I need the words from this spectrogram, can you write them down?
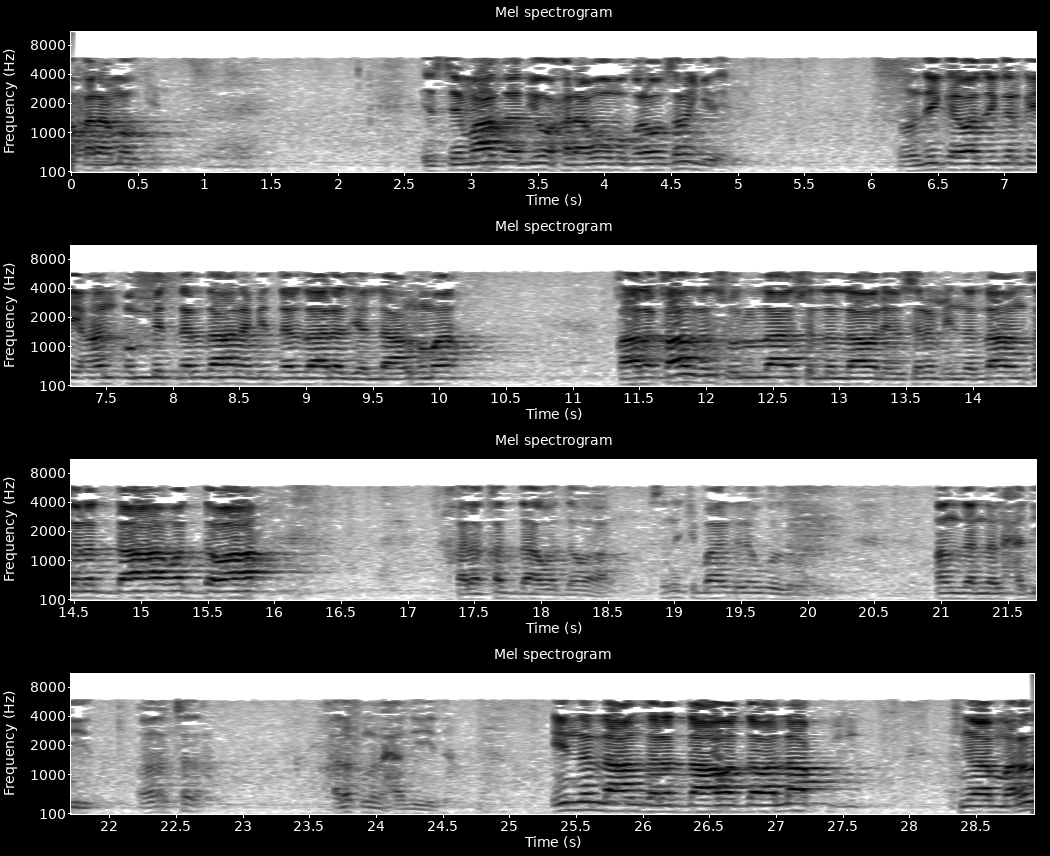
حرام استعمال ادیو حرام مکرو سر گرے ذکر و ذکر کے عن ام الدرداء نبی الدرداء رضی اللہ عنہما۔ قال قال رسول اللہ صلی اللہ علیہ وسلم، ان اللہ انزل الداء والدواء۔ خلق الداء والدواء۔ سنچ بار کرے اوپر دو انزلنا الحديد خلقنا الحديد ان اللہ انزل الداء والدواء۔ اللہ مرض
